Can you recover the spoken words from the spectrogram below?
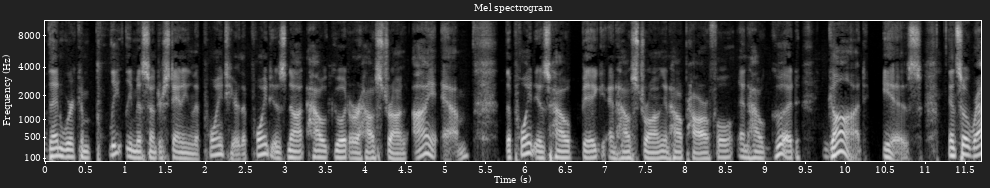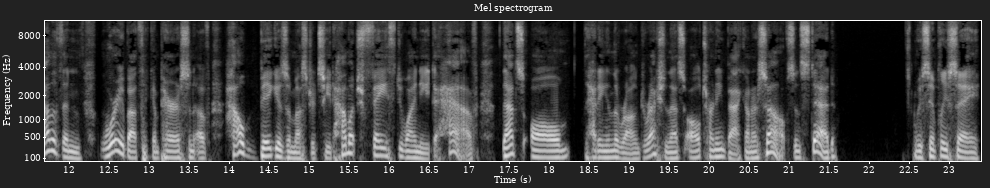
then we're completely misunderstanding the point here. The point is not how good or how strong I am. The point is how big and how strong and how powerful and how good God is. And so rather than worry about the comparison of how big is a mustard seed, how much faith do I need to have, that's all heading in the wrong direction. That's all turning back on ourselves. Instead, we simply say,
